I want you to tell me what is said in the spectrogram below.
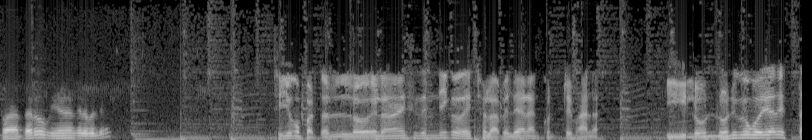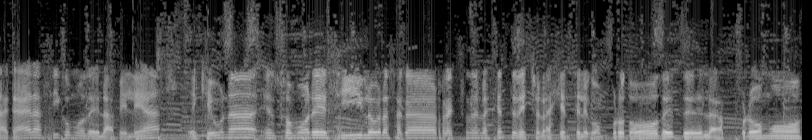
¿Para dar opiniones de la pelea? Sí, yo comparto el análisis del Nico. De hecho, la pelea la encontré mala. Y lo, lo único que podría destacar así como de la pelea es que una en Somore sí logra sacar reacción de la gente. De hecho, la gente le compró todo, desde la promo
